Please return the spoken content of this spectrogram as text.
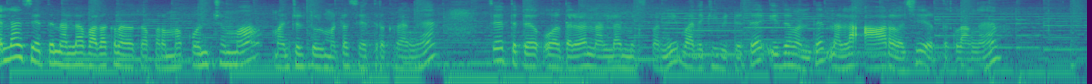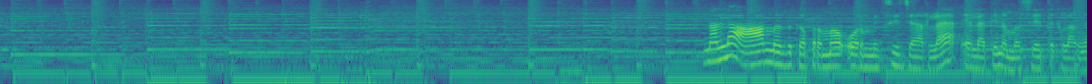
எல்லாம் சேர்த்து நல்லா வதக்கினதுக்கப்புறமா கொஞ்சமாக மஞ்சள் தூள் மட்டும் சேர்த்துருக்குறாங்க. சேர்த்துட்டு ஒரு தடவை நல்லா மிக்ஸ் பண்ணி வதக்கி விட்டுட்டு இதை வந்து நல்லா ஆற வச்சு எடுத்துக்கலாங்க. நல்லா ஆறுனதுக்கப்புறமா ஒரு மிக்சி ஜாரில் எல்லாத்தையும் நம்ம சேர்த்துக்கலாங்க.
